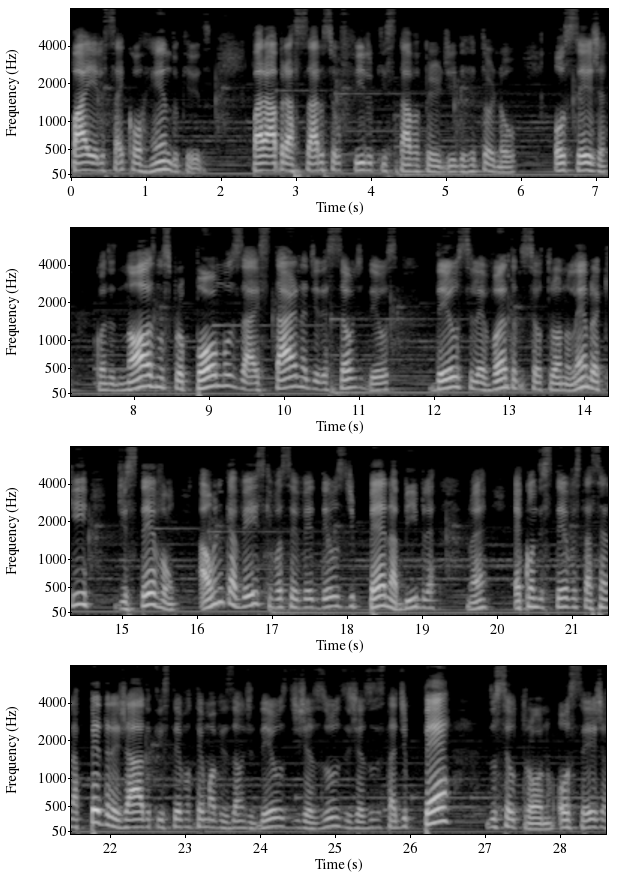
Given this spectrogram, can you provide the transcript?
pai, ele sai correndo, queridos, para abraçar o seu filho que estava perdido e retornou. Ou seja, quando nós nos propomos a estar na direção de Deus, Deus se levanta do seu trono. Lembra aqui de Estevão? A única vez que você vê Deus de pé na Bíblia, não é? é quando Estevão está sendo apedrejado, que Estevão tem uma visão de Deus, de Jesus, e Jesus está de pé do seu trono, ou seja,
